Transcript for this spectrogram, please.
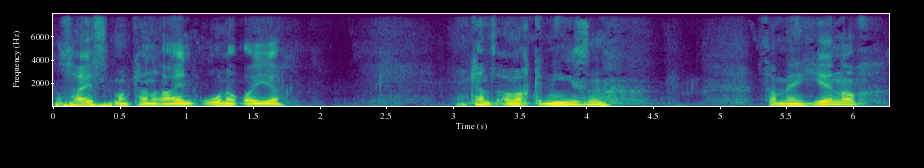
Das heißt, man kann rein ohne Reue. Man kann es einfach genießen. Was haben wir hier noch?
